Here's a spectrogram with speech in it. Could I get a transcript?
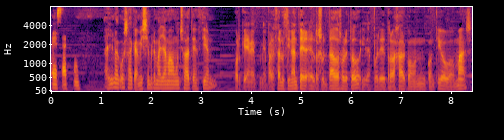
Exacto. Hay una cosa que a mí siempre me ha llamado mucho la atención, porque me, parece alucinante el resultado sobre todo, y después de trabajar con, contigo más,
